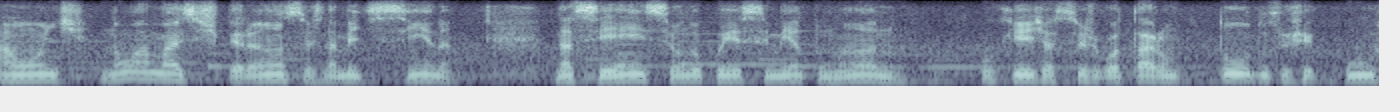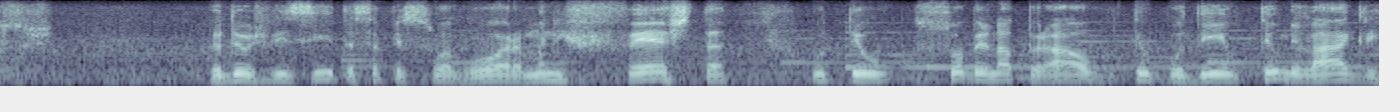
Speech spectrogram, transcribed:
onde não há mais esperanças na medicina, na ciência ou no conhecimento humano, porque já se esgotaram todos os recursos. Meu Deus, visita essa pessoa agora, manifesta o teu sobrenatural, o teu poder, o teu milagre,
